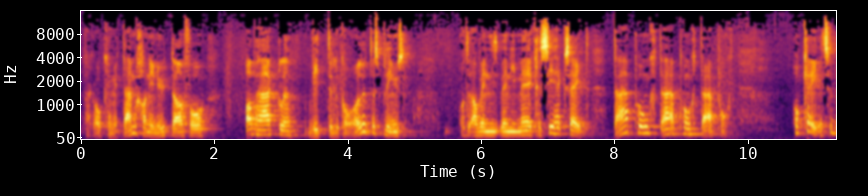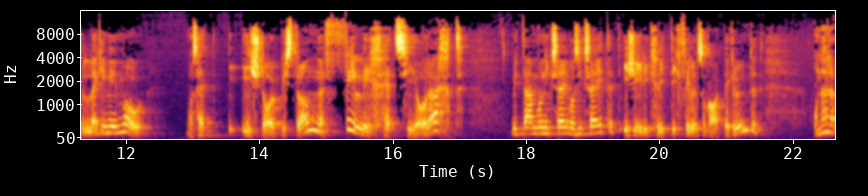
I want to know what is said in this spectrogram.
Ich sage, okay, mit dem kann ich nichts davon abhäkeln, weitergehen, oder? Das bringt uns, oder auch wenn ich, wenn ich merke, sie hat gesagt, der Punkt, der Punkt, der Punkt. Okay, jetzt überlege ich mir mal, was hat, ist da etwas dran? Vielleicht hat sie ja recht mit dem, was, ich gesagt, was sie gesagt hat, ist ihre Kritik vielleicht sogar begründet. Und dann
